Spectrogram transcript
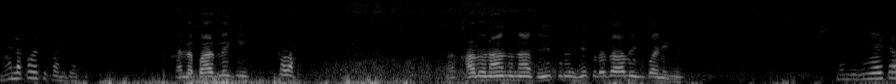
ह्याला कवाशी पाणी प्यायचं त्यांना पाडलं की. कवा? खालून आणून असं इकडून इकडं चालू की पाणी घेऊन म्हणजे मी यायच्या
